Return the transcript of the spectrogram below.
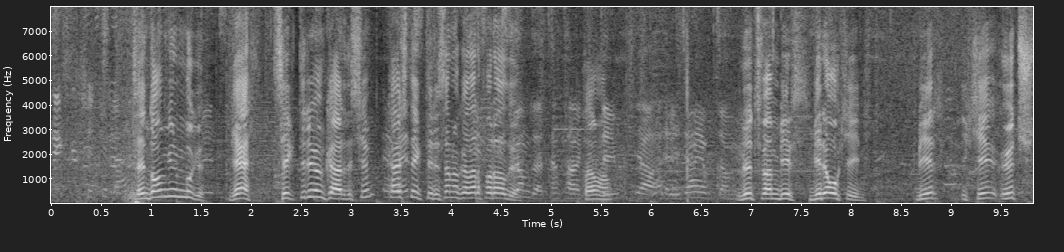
Teşekkürler. Senin doğum günün bugün. Gel. Sektiriyorsun kardeşim. Kaç sektirirsen o kadar para alıyor. zaten takipteyim. Tamam. Ya heyecan yapacağım. Lütfen bir. Bire okeyim. Bir, iki, üç.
